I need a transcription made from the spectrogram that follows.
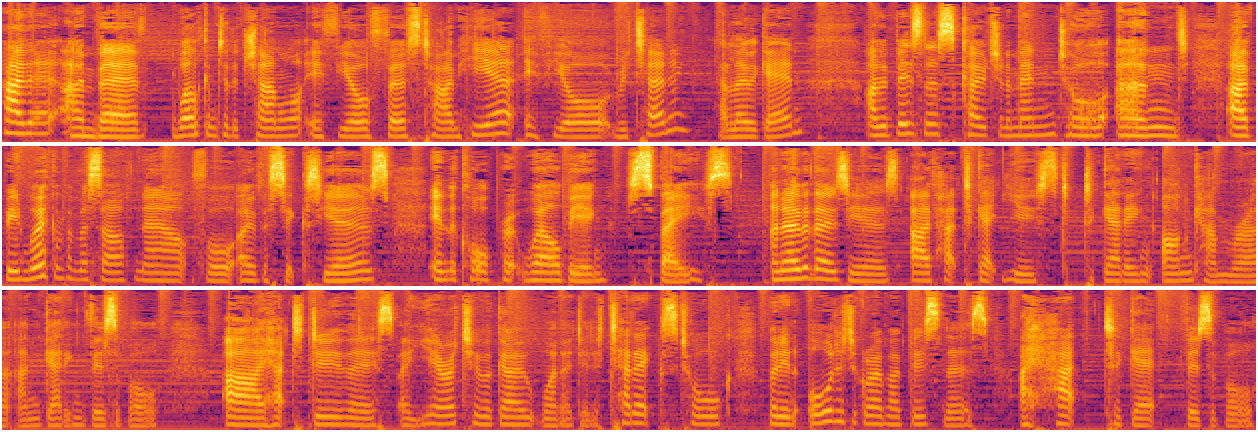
Hi there, I'm Bev. Welcome to the channel if you're first time here. If you're returning, hello again. I'm a business coach and a mentor, and I've been working for myself now for over six years in the corporate well-being space. And over those years, I've had to get used to getting on camera and getting visible. I had to do this a year or two ago when I did a TEDx talk, but in order to grow my business, I had to get visible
